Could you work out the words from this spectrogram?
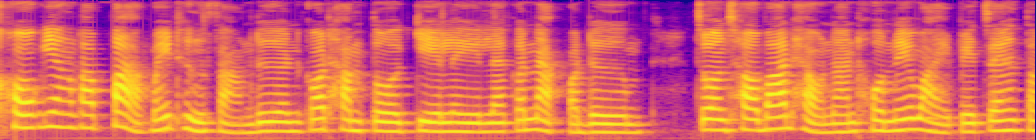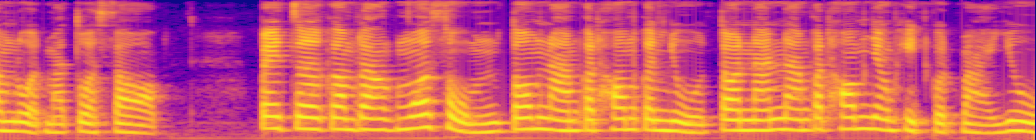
โคกยังรับปากไม่ถึง3เดือน ก็ทำตัวเกเรและก็หนักกว่าเดิม จนชาวบ้านแถวนั้นทนไม่ไหวไปแจ้งตำรวจมาตรวจสอบ ไปเจอกำลังมั่วสุมต้มน้ำกระท่อมกันอยู่ ตอนนั้นน้ำกระท่อมยังผิดกฎหมายอยู่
